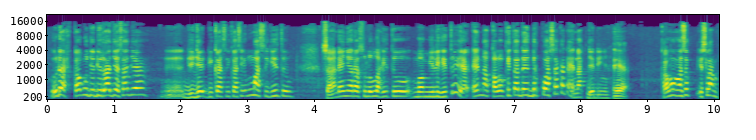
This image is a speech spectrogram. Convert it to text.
udah kamu jadi raja saja. Eh, di- dikasih kasih emas gitu. Seandainya Rasulullah itu memilih itu ya enak. Kalau kita ada berkuasa kan enak jadinya. Iya. kamu masuk Islam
